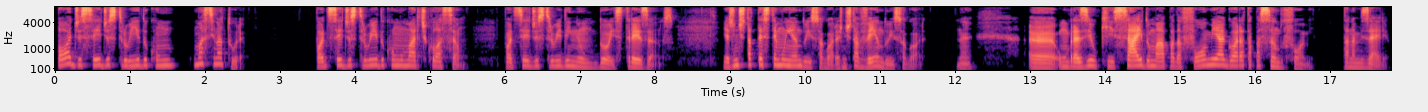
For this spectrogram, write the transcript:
pode ser destruído com uma assinatura, pode ser destruído com uma articulação, pode ser destruído em um, dois, três anos. E a gente está testemunhando isso agora, a gente está vendo isso agora. Né? Uh, um Brasil que sai do mapa da fome e agora está passando fome, está na miséria.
